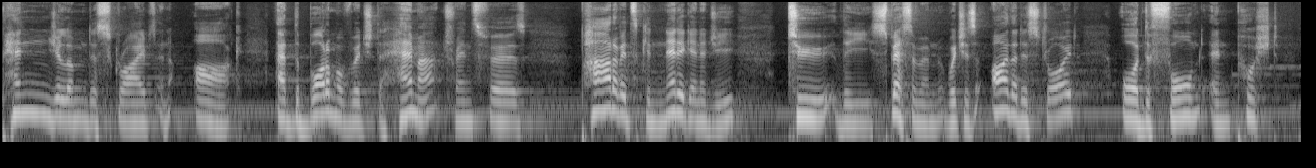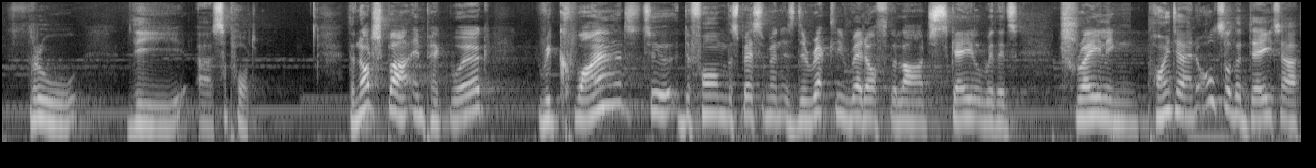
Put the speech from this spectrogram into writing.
pendulum describes an arc at the bottom of which the hammer transfers part of its kinetic energy to the specimen, which is either destroyed or deformed and pushed through the uh, support. The notch bar impact work required to deform the specimen is directly read off the large scale with its trailing pointer and also the data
